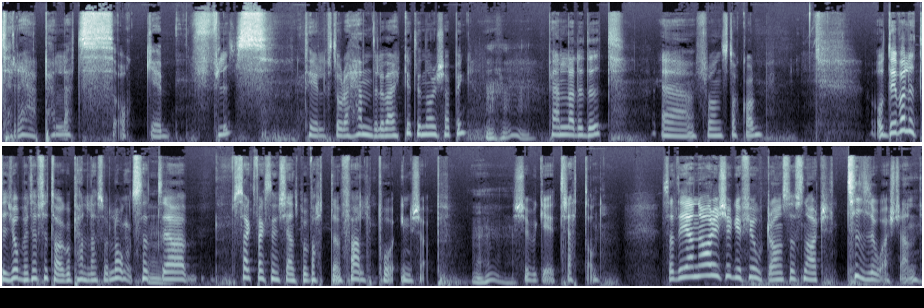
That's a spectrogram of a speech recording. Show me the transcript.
träpellets och eh, flis till Stora Händelverket i Norrköping. Mm. Pendlade dit eh, från Stockholm. Och Det var lite jobbigt efter ett tag att pendla så långt. Så mm. jag sökte faktiskt en tjänst på Vattenfall på inköp mm. 2013. Så i januari 2014, så snart tio år sedan,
